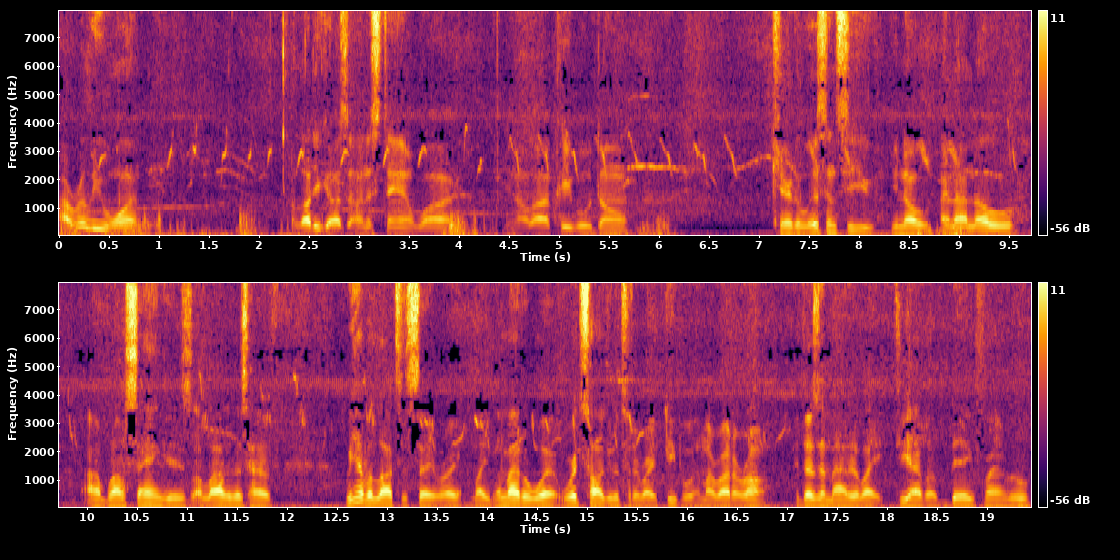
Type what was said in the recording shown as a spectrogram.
I really want a lot of you guys to understand why, you know, a lot of people don't care to listen to you, you know, and I know uh, what I'm saying is a lot of us have, we have a lot to say, right? Like, no matter what, we're talking to the right people. Am I right or wrong? It doesn't matter, like, if you have a big friend group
